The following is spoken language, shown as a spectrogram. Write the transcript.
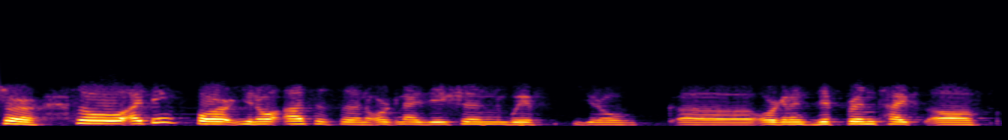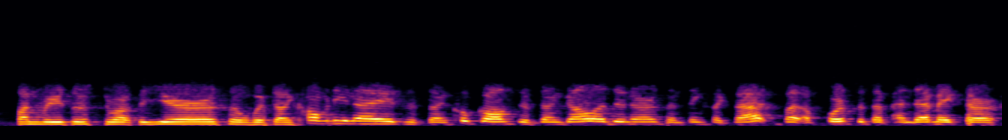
Sure. So I think for you know us as an organization, we've you know uh, organized different types of fundraisers throughout the year. So we've done comedy nights, we've done cook-offs, we've done gala dinners and things like that. But of course, with the pandemic, there are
